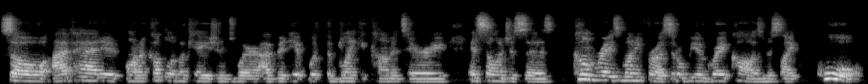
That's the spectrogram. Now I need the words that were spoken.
So I've had it on a couple of occasions where I've been hit with the blanket commentary and someone just says, come raise money for us. It'll be a great cause. And it's like, cool.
